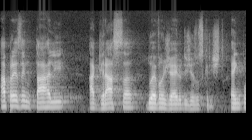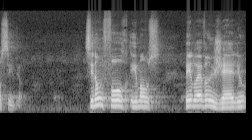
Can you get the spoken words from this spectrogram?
apresentar-lhe a graça do Evangelho de Jesus Cristo. É impossível. Se não for, irmãos, pelo Evangelho,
